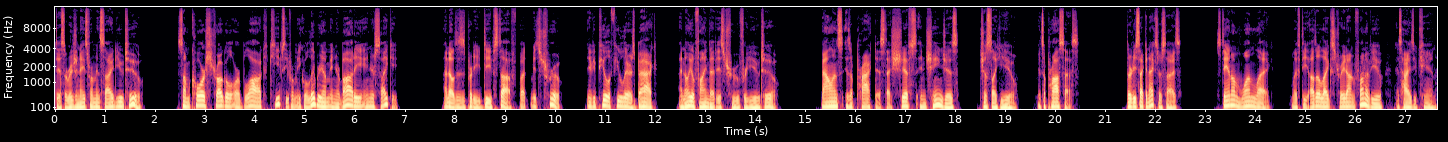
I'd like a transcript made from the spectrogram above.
this originates from inside you too. Some core struggle or block keeps you from equilibrium in your body and your psyche. I know this is pretty deep stuff, but it's true. If you peel a few layers back, I know you'll find that is true for you too. Balance is a practice that shifts and changes just like you. It's a process. 30 second exercise. Stand on one leg. Lift the other leg straight out in front of you as high as you can.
